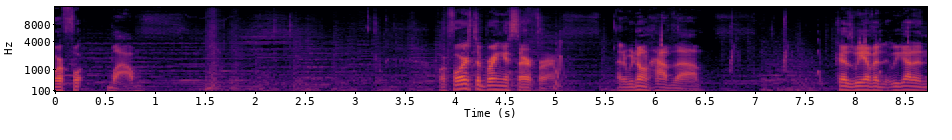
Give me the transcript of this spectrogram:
We're for wow. We're forced to bring a surfer, and we don't have that because we have a we got a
